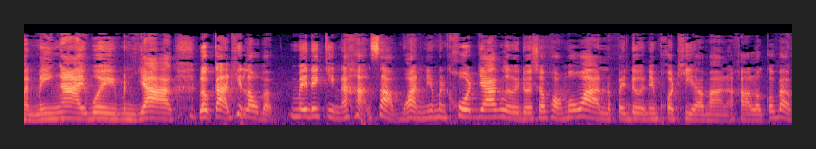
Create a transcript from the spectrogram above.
มันไม่ง่ายเว้ยมันยาก แล้วการที่เราแบบไม่ได้กินอาหารสามวันนี่มันโคตรยากเลย โดยเฉพาะเมื่อวานเราไปเดินเอ็มโคเทียมานะคะแล้วก็แบบ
